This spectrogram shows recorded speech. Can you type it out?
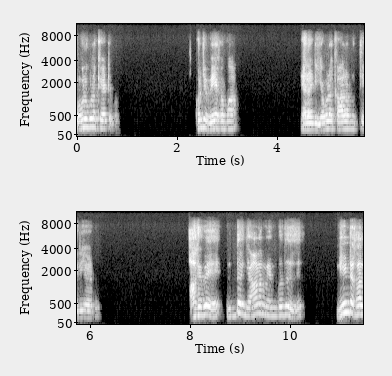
உங்களுக்குள்ள கேட்டுக்கோ கொஞ்சம் வேகமா எனக்கு எவ்வளவு காலம்னு தெரியாது. ஆகவே இந்த ஞானம் என்பது நீண்ட கால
